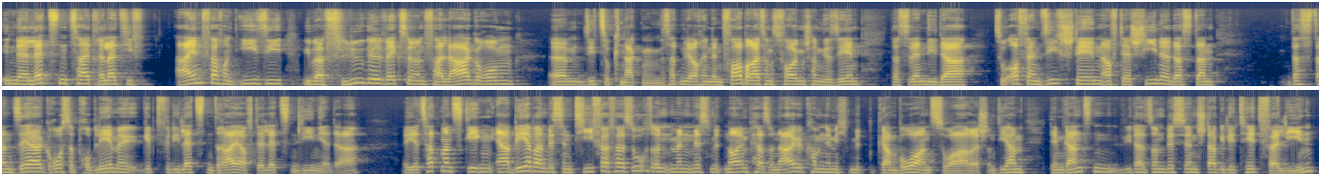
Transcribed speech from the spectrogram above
in der letzten Zeit relativ einfach und easy, über Flügelwechsel und Verlagerungen ähm, sie zu knacken. Das hatten wir auch in den Vorbereitungsfolgen schon gesehen, dass wenn die da zu offensiv stehen auf der Schiene, dass dann dass es dann sehr große Probleme gibt für die letzten drei auf der letzten Linie da. Jetzt hat man es gegen RB aber ein bisschen tiefer versucht und man ist mit neuem Personal gekommen, nämlich mit Gamboa und Soares. Und die haben dem Ganzen wieder so ein bisschen Stabilität verliehen.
